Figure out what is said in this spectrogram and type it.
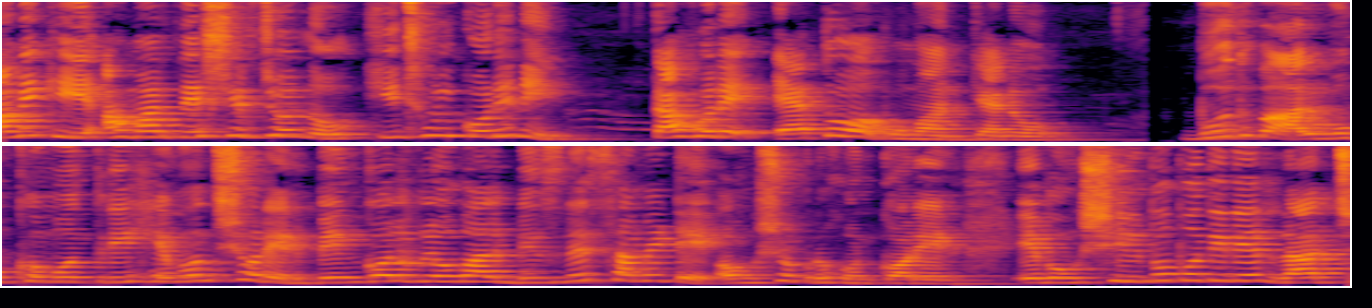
আমি কি আমার দেশের জন্য কিছুই করিনি? তাহলে এত অপমান কেন? বুধবার মুখ্যমন্ত্রী হেমন্ত সোরেন বেঙ্গল গ্লোবাল বিজনেস সামিটে অংশগ্রহণ করেন এবং শিল্পপতিদের রাজ্য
